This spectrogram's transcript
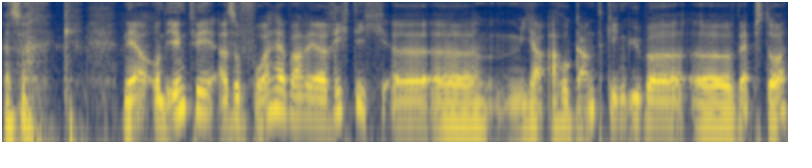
Also, naja, und irgendwie, also vorher war er richtig äh, äh, ja, arrogant gegenüber äh, Webstore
